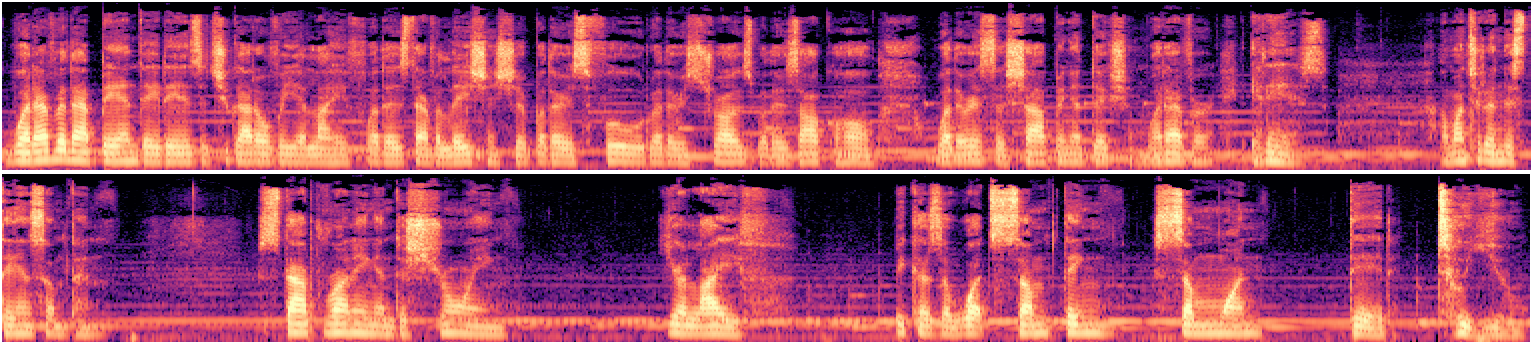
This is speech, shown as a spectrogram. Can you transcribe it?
Whatever that band aid is that you got over your life, whether it's that relationship, whether it's food, whether it's drugs, whether it's alcohol, whether it's a shopping addiction, whatever it is, I want you to understand something. Stop running and destroying your life because of what something, someone did to you.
